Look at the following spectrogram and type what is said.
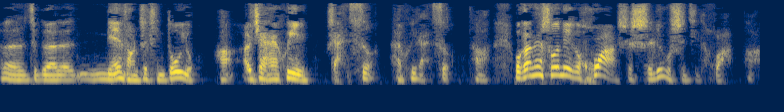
呃，这个棉纺织品都有啊，而且还会染色，还会染色啊。我刚才说那个画是十六世纪的画啊。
